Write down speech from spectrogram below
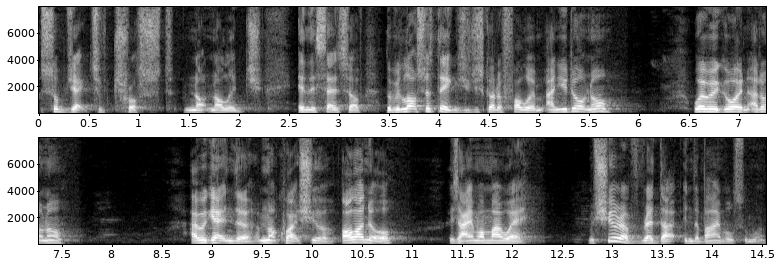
subject of trust, not knowledge, in the sense of there'll be lots of things you've just got to follow him, and you don't know. Where we're going, I don't know. How we're getting there, I'm not quite sure. All I know is I am on my way. I'm sure I've read that in the Bible somewhere.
